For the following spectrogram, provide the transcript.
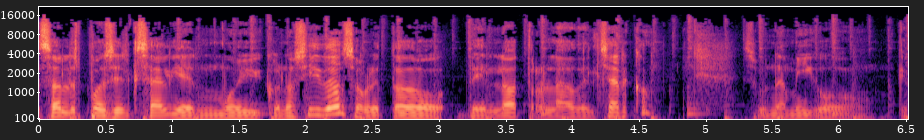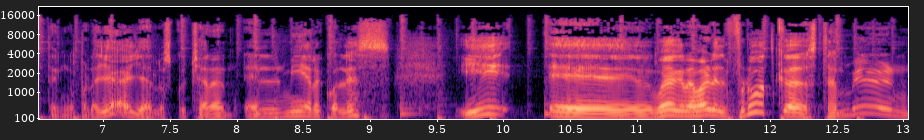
solo les puedo decir que es alguien muy conocido, sobre todo del otro lado del charco. Es un amigo que tengo por allá, ya lo escucharán el miércoles. Y eh, voy a grabar el Fruitcast también.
